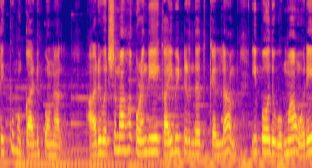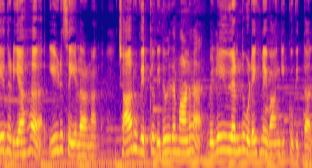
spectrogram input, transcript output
திக்குமுக்காடி போனாள். ஆறு வருஷமாக குழந்தையை கைவிட்டிருந்ததுக்கெல்லாம் இப்போது உமா ஒரே தடியாக ஈடு செய்யலானாள். சாருவிற்கு விதவிதமான விலையுயர்ந்த உடைகளை வாங்கி குவித்தாள்.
